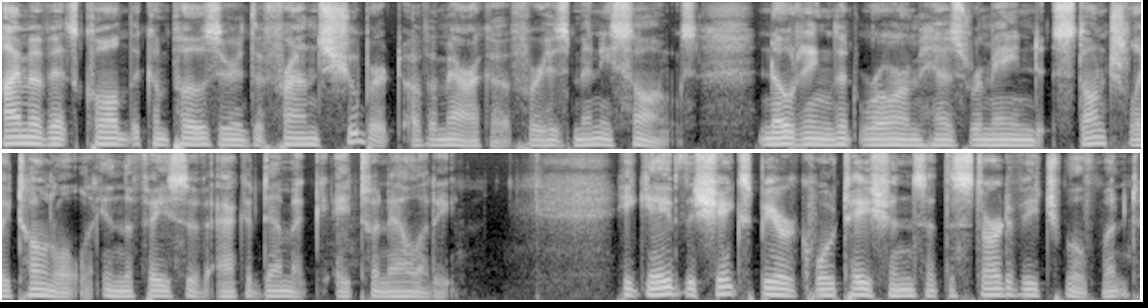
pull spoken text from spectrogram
Haimovitz called the composer the Franz Schubert of America for his many songs, noting that Rorem has remained staunchly tonal in the face of academic atonality. He gave the Shakespeare quotations at the start of each movement,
